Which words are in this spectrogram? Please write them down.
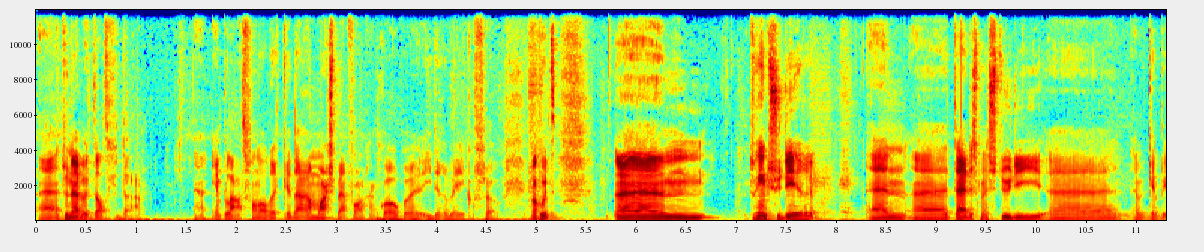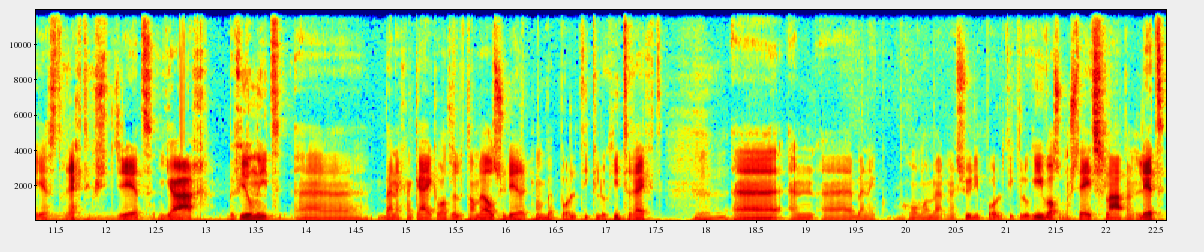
En toen heb ik dat gedaan. In plaats van dat ik daar een mars ben van gaan kopen iedere week of zo. Maar goed. Ehm, toen ging ik studeren. En eh, tijdens mijn studie, eh, ik heb eerst rechten gestudeerd, een jaar beviel niet. Eh, ben ik gaan kijken wat wil ik dan wel studeren. Ik kwam bij politicologie terecht. Mhm. En ben ik begonnen met mijn studie politicologie. Was ik nog steeds slapend lid.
